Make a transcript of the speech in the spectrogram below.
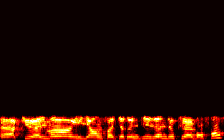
Actuellement, il y a, on va dire, une dizaine de clubs en France.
